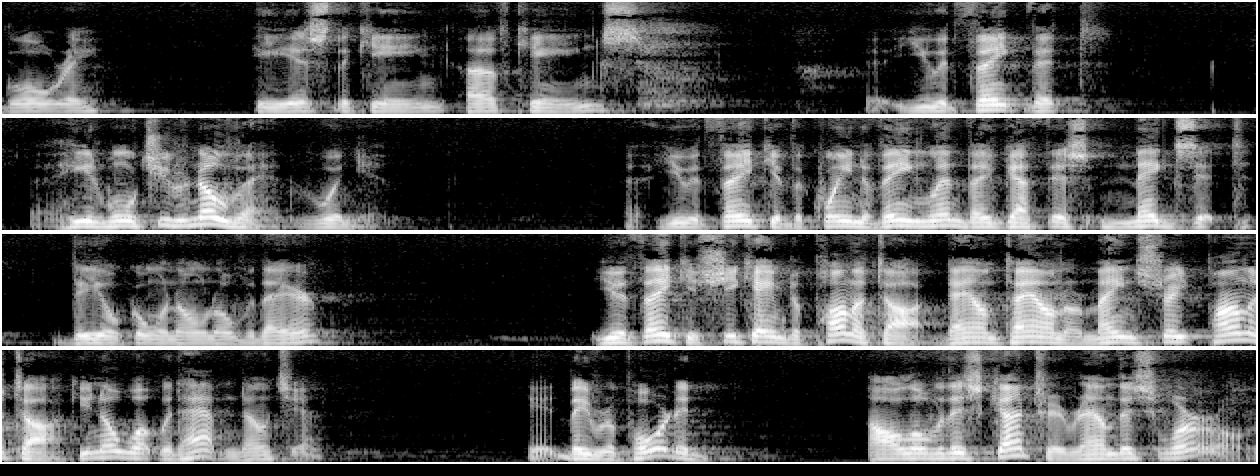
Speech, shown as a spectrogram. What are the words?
glory, he is the King of kings, you would think that he'd want you to know that, wouldn't you? You would think if the Queen of England, they've got this Megxit deal going on over there. You'd think if she came to Pontotoc, downtown or Main Street Pontotoc, you know what would happen, don't you? It'd be reported all over this country, around this world.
